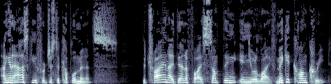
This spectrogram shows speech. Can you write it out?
I'm going to ask you for just a couple of minutes to try and identify something in your life. Make it concrete.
